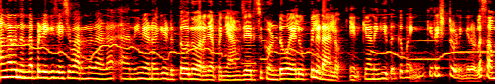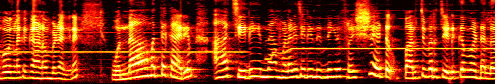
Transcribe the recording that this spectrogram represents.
അങ്ങനെ നിന്നപ്പോഴേക്ക് ചേച്ചി പറഞ്ഞതാണ് നീ വേണമെങ്കിൽ എടുത്തോ എന്ന് പറഞ്ഞു. അപ്പം ഞാൻ വിചാരിച്ച് കൊണ്ടുപോയാൽ ഉപ്പിലിടാമല്ലോ എനിക്കാണെങ്കിൽ ഇതൊക്കെ ഭയങ്കര ഇഷ്ടമാണ്. ഇങ്ങനെയുള്ള സംഭവങ്ങളൊക്കെ കാണുമ്പോഴങ്ങനെ ഒന്നാമത്തെ കാര്യം ആ ചെടിയിൽ നിന്ന് ആ മുളക് ചെടിയിൽ നിന്ന് ഇതിനിങ്ങനെ ഫ്രഷായിട്ട് പറിച്ച് പറിച്ച് എടുക്കുമ്പോൾ ഉണ്ടല്ലോ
